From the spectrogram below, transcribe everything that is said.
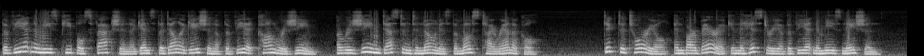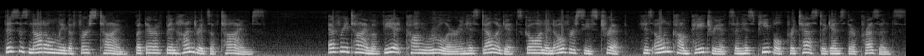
The Vietnamese People's Faction against the delegation of the Viet Cong regime, a regime destined to known as the most tyrannical dictatorial, and barbaric in the history of the Vietnamese nation. This is not only the first time, but there have been hundreds of times. Every time a Viet Cong ruler and his delegates go on an overseas trip, his own compatriots and his people protest against their presence.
